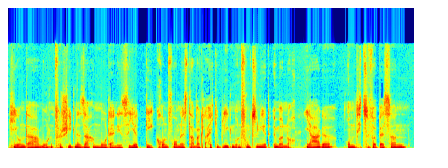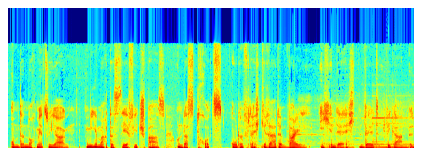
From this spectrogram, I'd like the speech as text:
Hier und da wurden verschiedene Sachen modernisiert, die Grundformel ist aber gleich geblieben und funktioniert immer noch. Jage um dich zu verbessern, um dann noch mehr zu jagen. Mir macht das sehr viel Spaß und das trotz oder vielleicht gerade weil ich in der echten Welt vegan bin.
